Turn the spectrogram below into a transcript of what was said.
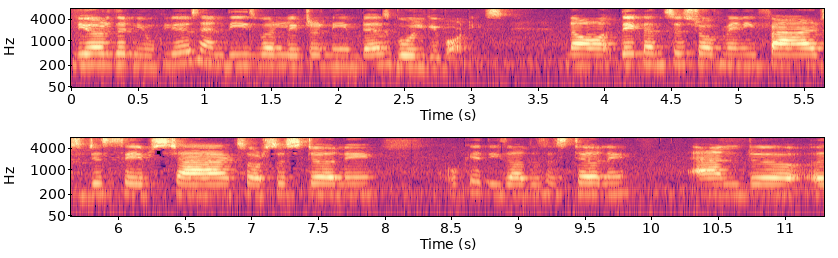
near the nucleus and these were later named as Golgi bodies. Now they consist of many fats, disc-shaped stacks or cisternae. Okay, these are the cisternae and uh, uh,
